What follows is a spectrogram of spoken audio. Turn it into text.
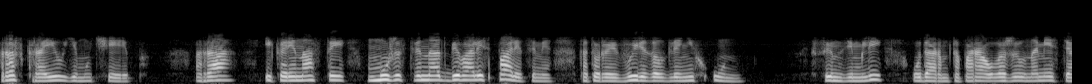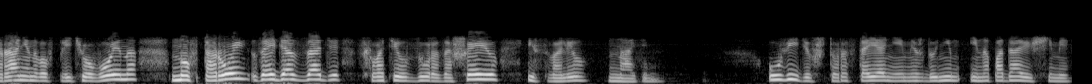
раскроил ему череп. Ра и коренастый мужественно отбивались палицами, которые вырезал для них Ун. Сын земли ударом топора уложил на месте раненого в плечо воина, но второй, зайдя сзади, схватил Зура за шею и свалил на земь. Увидев, что расстояние между ним и нападающими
